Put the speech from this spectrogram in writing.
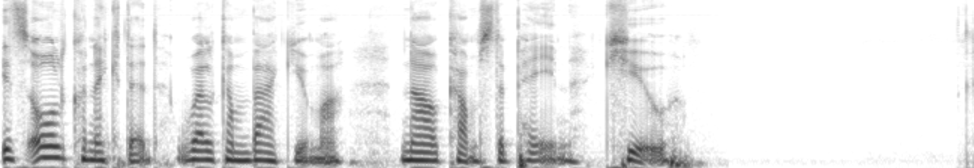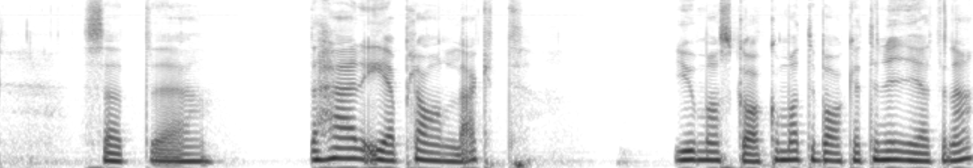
It's all connected. Welcome back Huma. Now comes the pain. Q. Så att eh, det här är planlagt. Juma ska komma tillbaka till nyheterna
